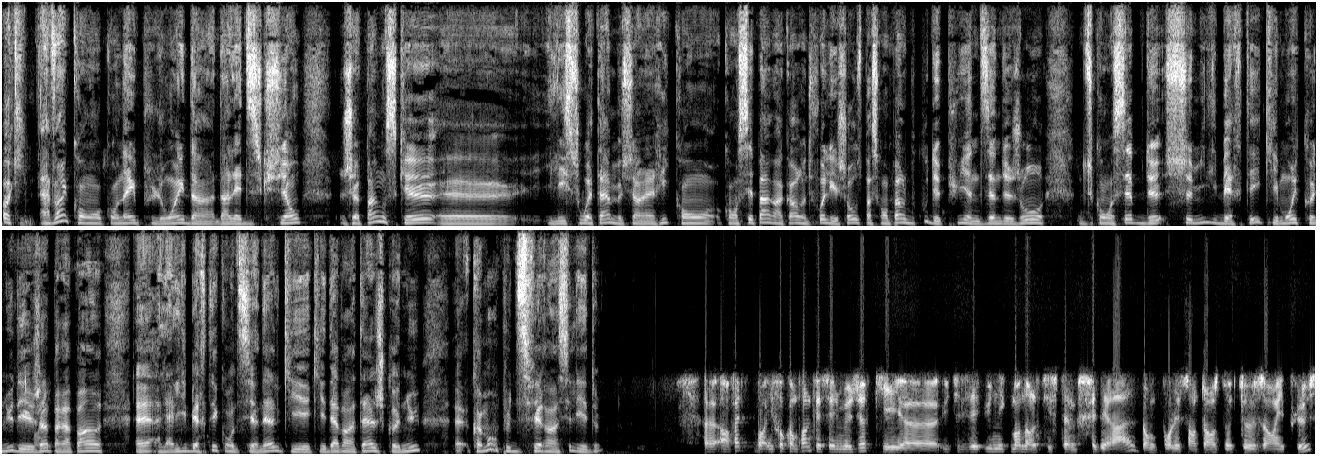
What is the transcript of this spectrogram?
OK. Avant qu'on aille plus loin dans, la discussion, je pense que euh, il est souhaitable, M. Henry, qu'on sépare encore une fois les choses parce qu'on parle beaucoup depuis une dizaine de jours du concept de semi-liberté qui est moins connu des gens par rapport euh, à la liberté conditionnelle qui est, qui est davantage connue. Euh, comment on peut différencier les deux? en fait, bon, il faut comprendre que c'est une mesure qui est utilisée uniquement dans le système fédéral, donc pour les sentences de deux ans et plus.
